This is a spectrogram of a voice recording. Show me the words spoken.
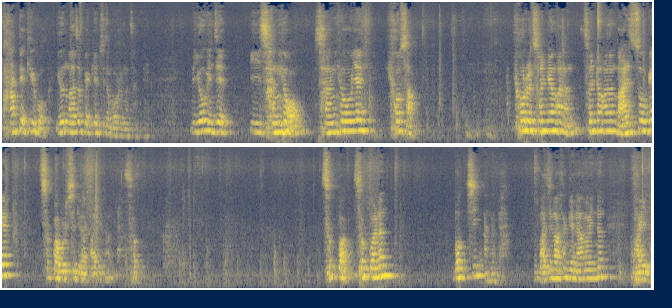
다 뺏기고 이건 마저 뺏길지도 모르는 상태. 근데 여기 이제 이 상효, 상효의 효사, 효를 설명하는 설명하는 말 속에 석과불식이라는 말이 나옵니다. 석. 석과, 석과는 먹지 않는다. 마지막 한 개 남아있는 과일,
